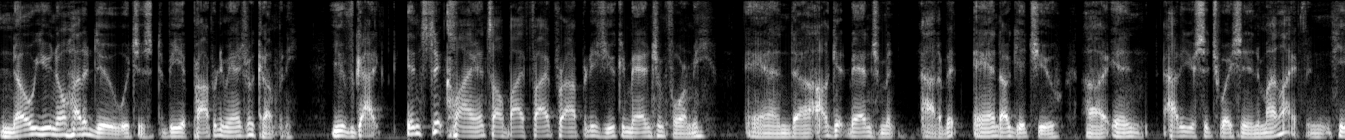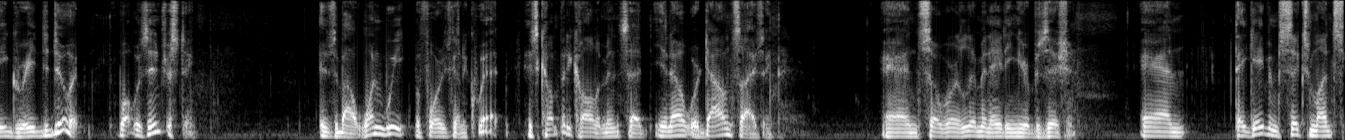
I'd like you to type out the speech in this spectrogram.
know you know how to do, which is to be a property management company. You've got instant clients. I'll buy five properties. You can manage them for me, and uh, I'll get management out of it, and I'll get you uh, in out of your situation into my life. And he agreed to do it. What was interesting is about one week before he's going to quit, his company called him and said, "You know, we're downsizing, and so we're eliminating your position." And they gave him six months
